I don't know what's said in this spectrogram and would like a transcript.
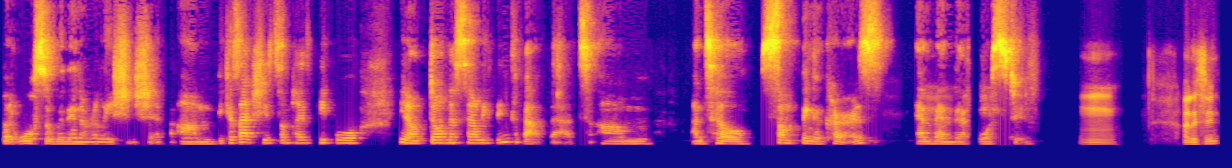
but also within a relationship? Um, because actually sometimes people you know don't necessarily think about that. Um, until something occurs and then they're forced to. Mm. And it's in,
